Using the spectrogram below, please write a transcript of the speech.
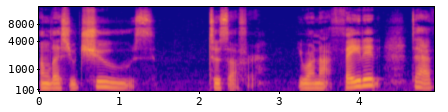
unless you choose to suffer. You are not fated to have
